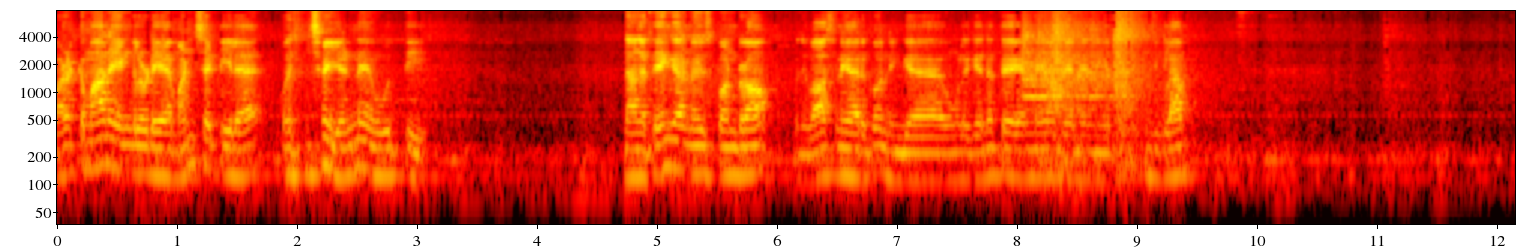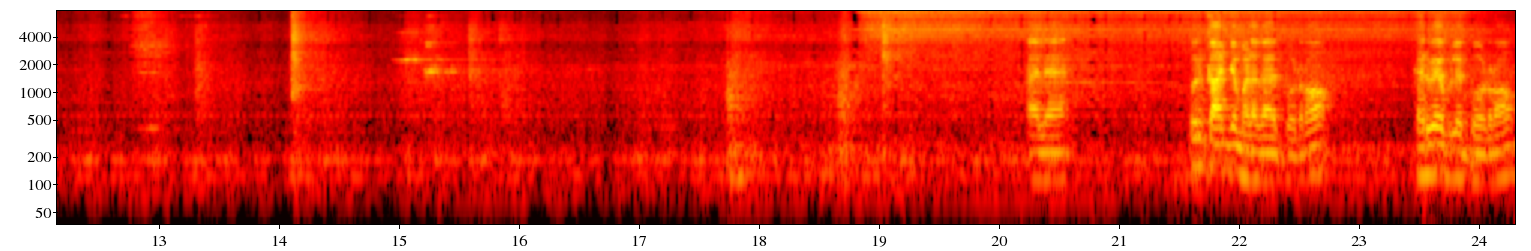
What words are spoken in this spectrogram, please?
வழக்கமான எங்களுடைய மண் சட்டியில கொஞ்சம் எண்ணெய் ஊற்றி நாங்கள் தேங்காய் எண்ணெய் யூஸ் பண்ணுறோம் கொஞ்சம் வாசனையாக இருக்கும். நீங்கள் உங்களுக்கு என்ன தே எண்ணெயோ அந்த எண்ணெய் நீங்கள் செஞ்சுக்கலாம் அதில் ஒரு காஞ்ச மிளகாய் போடுறோம் கருவேப்பிலை போடுறோம்.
